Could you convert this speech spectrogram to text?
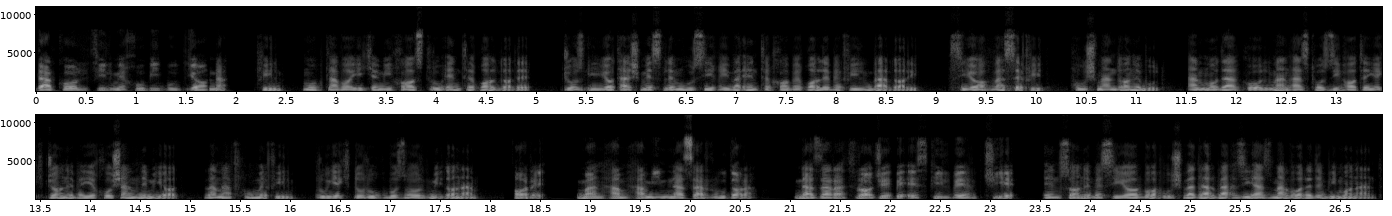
در کل فیلم خوبی بود یا نه؟ فیلم محتوایی که می‌خواست رو انتقال داده. جزئیاتش مثل موسیقی و انتخاب قالب فیلم برداری سیاه و سفید، هوشمندانه بود، اما در کل من از توضیحات یک جانبه خوشم نمیاد و مفهوم فیلم رو یک دروغ بزرگ می‌دانم. آره، من هم همین نظر رو دارم. نظرت راجع به اسپیلبرگ چیه؟ انسان بسیار باهوش و در بعضی از موارد بیمانند.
